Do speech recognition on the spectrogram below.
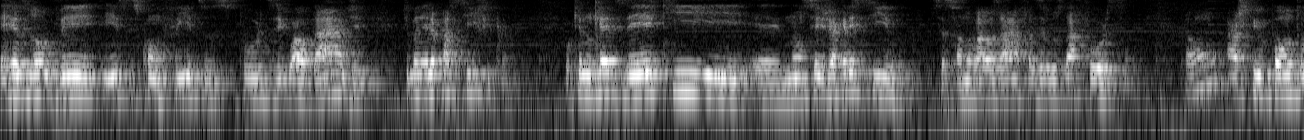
é resolver esses conflitos por desigualdade de maneira pacífica. O que não quer dizer que é, não seja agressivo. Você só não vai usar fazer uso da força. Então, acho que o ponto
